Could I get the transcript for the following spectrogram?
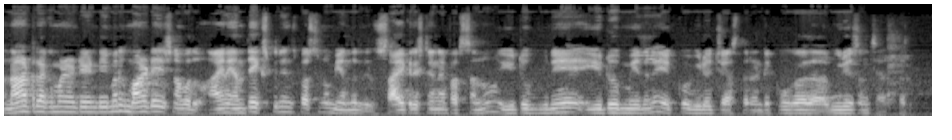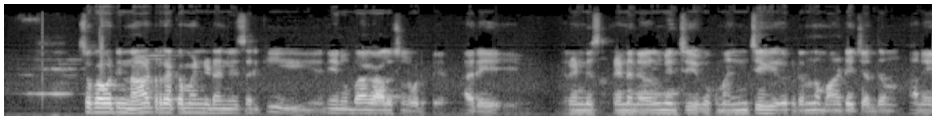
నాట్ రికమెండ్ అంటే ఏంటి? మనకు మానిటైజేషన్ అవ్వదు. ఆయన ఎంత ఎక్స్పీరియన్స్ పర్సన్ మీ అందరికీ తెలుసు. సాయి కృష్ణ అనే పర్సన్ యూట్యూబ్నే యూట్యూబ్ మీదనే ఎక్కువ వీడియో చేస్తారు. అంటే ఎక్కువగా వీడియోస్ అని చేస్తారు. సో కాబట్టి నాట్ రికమెండెడ్ అనేసరికి నేను బాగా ఆలోచనలు పడిపోయాను అరే రెండు రెండు నెలల నుంచి ఒక మంచి ఒకటన్నా మానిటైజ్ చేద్దాం అనే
